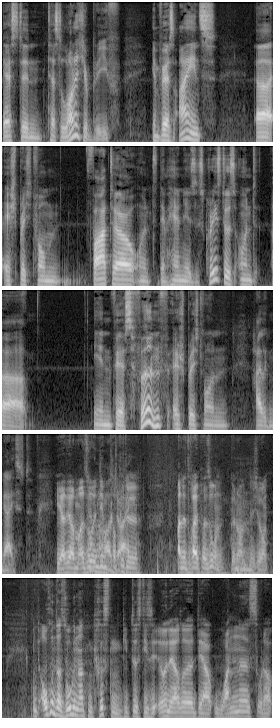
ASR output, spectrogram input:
ersten Thessalonicher Brief, im Vers 1, äh, er spricht vom Vater und dem Herrn Jesus Christus und äh, in Vers 5, er spricht von Heiligen Geist. Ja, wir haben also in dem Kapitel alle drei Personen genannt, nicht wahr? Und auch unter sogenannten Christen gibt es diese Irrlehre der Oneness oder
